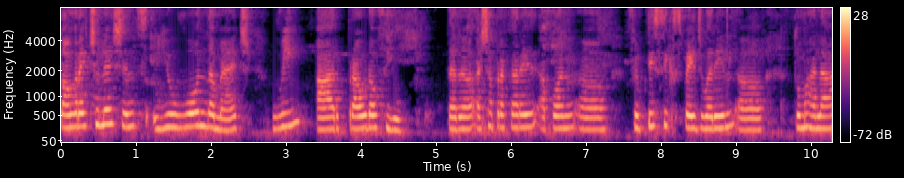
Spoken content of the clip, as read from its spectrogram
congratulations you won the match we are proud of you तर अशा प्रकारे आपण फिफ्टी सिक्स पेजवरील तुम्हाला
